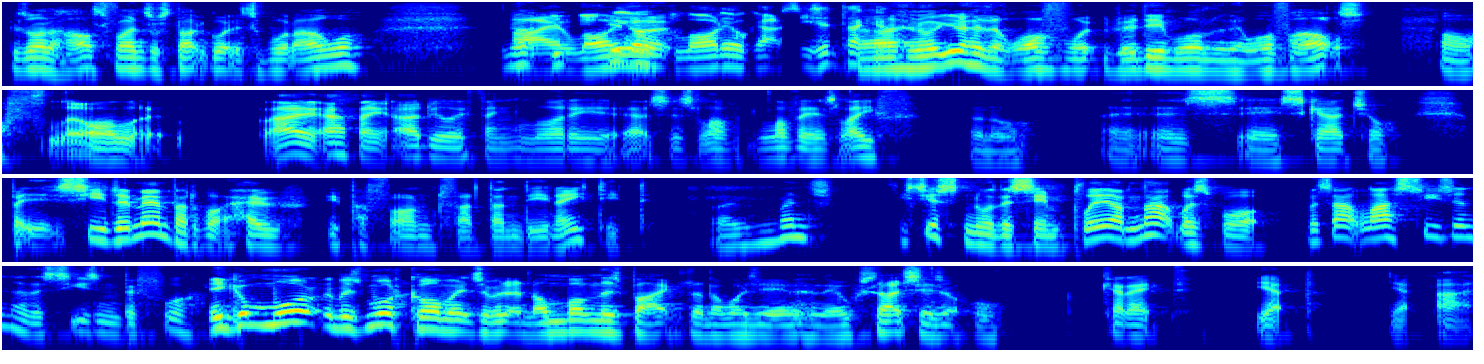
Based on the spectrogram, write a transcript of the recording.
Because all the Hearts fans will start going to support Alloa. You know, Aye, you- Laurie, you know, will, Laurie will get a season ticket. aye, you know, you know how they love like, Rudy more than they love Hearts. Oh, fl- I, I think I really think Laurie it's his love love of his life I know. uh, is uh, Skácel. But you see, remember what how he performed for Dundee United. Aye, wins. He's just no the same player, and that was what was that last season or the season before? He got more. There was more comments about a number on his back than there was anything else. That says it all. Correct. Yep. Yep. Aye.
